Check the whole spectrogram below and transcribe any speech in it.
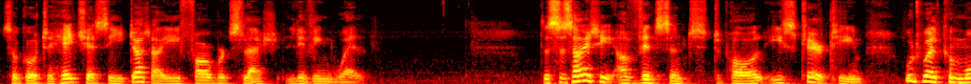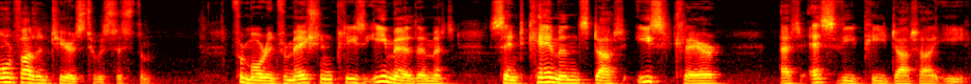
so go to hse.ie forward slash living well. The Society of Vincent de Paul East Clare team would welcome more volunteers to assist them. For more information, please email them at stcaymans.eastclare at svp.ie.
